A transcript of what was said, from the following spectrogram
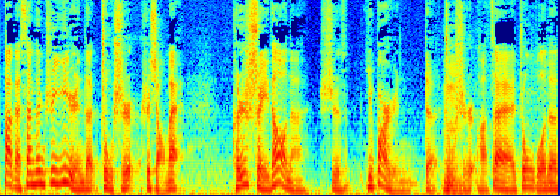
大概三分之一人的主食是小麦，可是水稻呢是一半人的主食啊。在中国的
